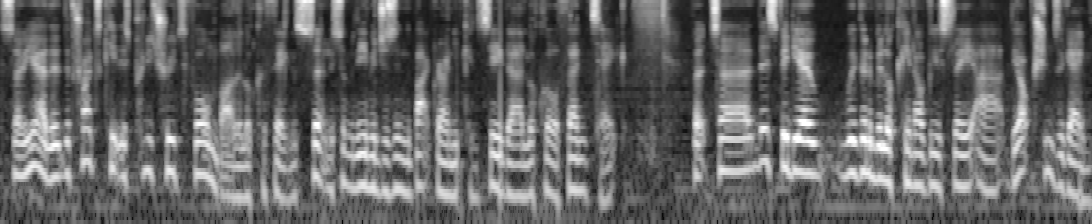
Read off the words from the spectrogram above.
So yeah, they, have tried to keep this pretty true to form by the look of things. Certainly some of the images in the background you can see there look authentic. But uh, this video we're going to be looking obviously at the options again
